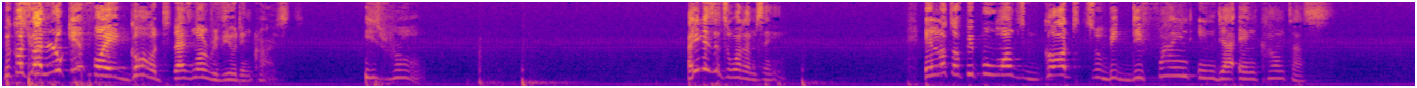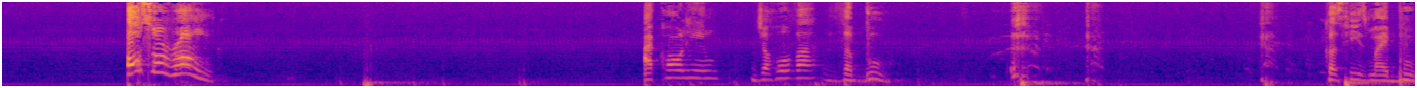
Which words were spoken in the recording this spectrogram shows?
Because you are looking for a God that is not revealed in Christ. He's wrong. Are you listening to what I'm saying? A lot of people want God to be defined in their encounters. Also wrong. I call him Jehovah the Boo. Because he's my boo.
